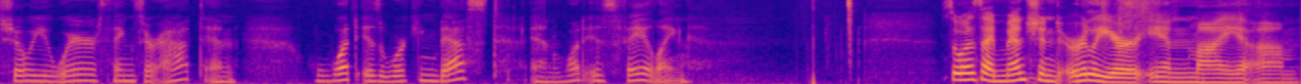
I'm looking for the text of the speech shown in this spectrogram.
show you where things are at and what is working best and what is failing. So, as I mentioned earlier in my um,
